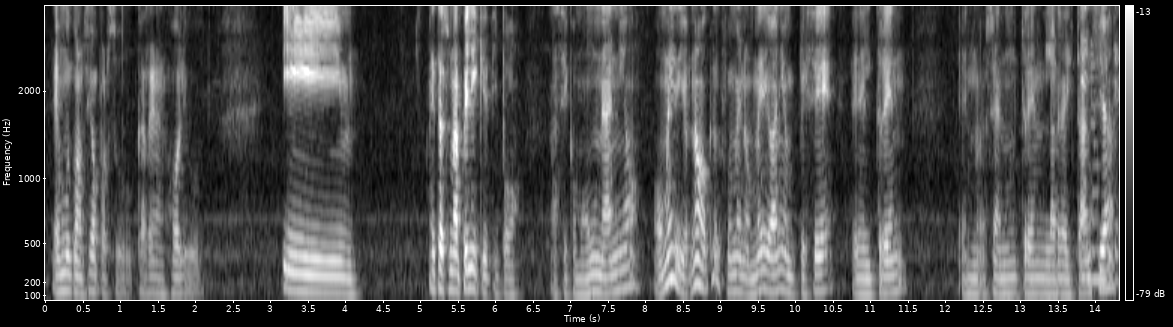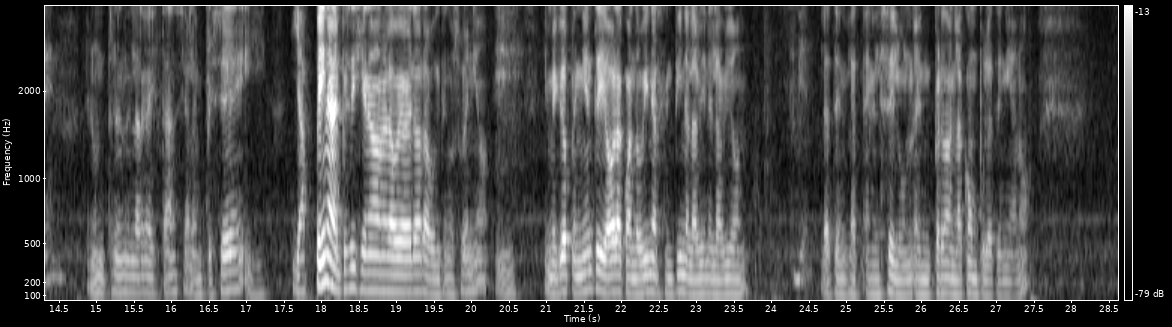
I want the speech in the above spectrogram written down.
es muy conocido por su carrera en Hollywood. Y esta es una peli que tipo hace como un año o medio, no, creo que fue menos, medio año empecé en el tren, en, o sea, en un tren larga distancia, En un tren. en un tren de larga distancia, la empecé y, y apenas la empecé dije, no, no la voy a ver ahora porque tengo sueño y, y me quedo pendiente y ahora cuando vine a Argentina la vi en el avión, Bien. la ten- la- en el celu, en, perdón, en la compu la tenía, ¿no?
